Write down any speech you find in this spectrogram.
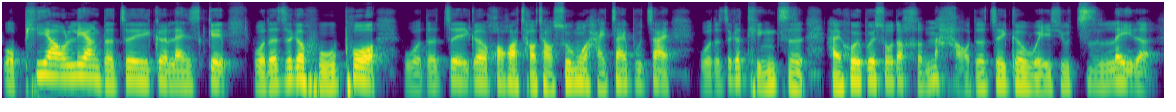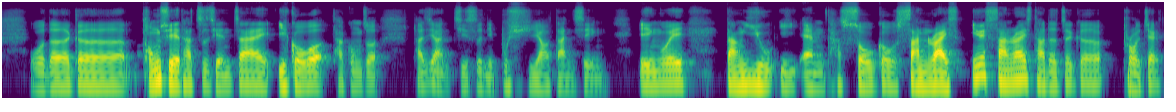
我漂亮的这一个 landscape，我的这个湖泊，我的这一个花花草草树木还在不在？我的这个亭子还会不会受到很好的这个维修之类的？”我的个同学他之前在 e g o 他工作，他讲其实你不需要担心，因为当 UEM 它收购 Sunrise，因为 Sunrise 它的这个 project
